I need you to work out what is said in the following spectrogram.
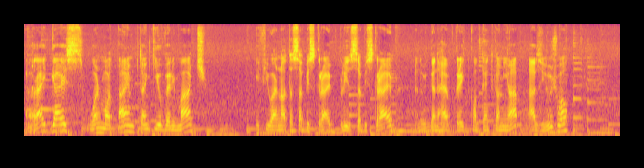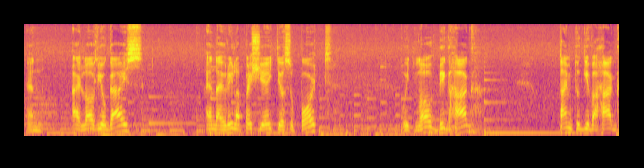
Alright guys, one more time, thank you very much if you are not a subscribe please subscribe. And we're gonna have great content coming up as usual. And I love you guys. And I really appreciate your support. With love big hug. Time to give a hug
